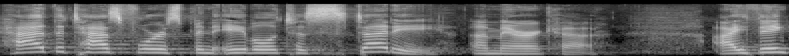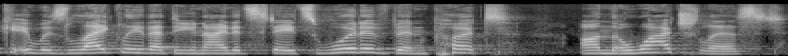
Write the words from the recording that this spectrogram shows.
Had the task force been able to study America, I think it was likely that the United States would have been put on the watch list,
